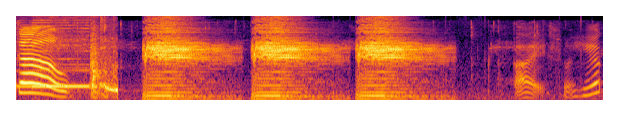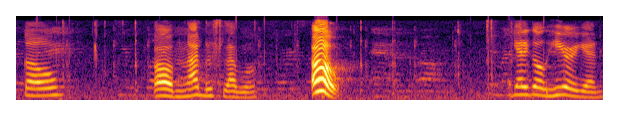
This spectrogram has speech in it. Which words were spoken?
go. Alright, so here go. Oh, not this level. Oh! Gotta go here again.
